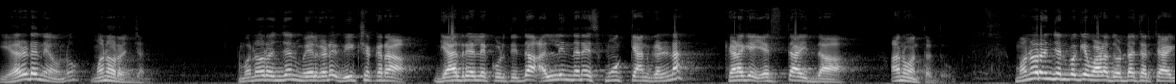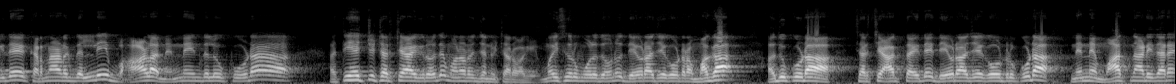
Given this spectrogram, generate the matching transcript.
ಎರಡನೇವನು ಮನೋರಂಜನ್. ಮನೋರಂಜನ್ ಮೇಲ್ಗಡೆ ವೀಕ್ಷಕರ ಗ್ಯಾಲರಿಯಲ್ಲೇ ಕುಳಿತಿದ್ದ, ಅಲ್ಲಿಂದನೇ ಸ್ಮೋಕ್ ಕ್ಯಾನ್ಗಳನ್ನ ಕೆಳಗೆ ಎಸ್ತಾ ಇದ್ದ ಅನ್ನುವಂಥದ್ದು. ಮನೋರಂಜನ್ ಬಗ್ಗೆ ಬಹಳ ದೊಡ್ಡ ಚರ್ಚೆ ಆಗಿದೆ. ಕರ್ನಾಟಕದಲ್ಲಿ ಬಹಳ ನಿನ್ನೆಯಿಂದಲೂ ಕೂಡ ಅತಿ ಹೆಚ್ಚು ಚರ್ಚೆ ಆಗಿರೋದೇ ಮನೋರಂಜನ್ ವಿಚಾರವಾಗಿ. ಮೈಸೂರು ಮೂಲದವನು ದೇವರಾಜೇಗೌಡರ ಮಗ ಅದು ಕೂಡ ಚರ್ಚೆ ಆಗ್ತಾ ಇದೆ. ದೇವರಾಜೇಗೌಡರು ಕೂಡ ನಿನ್ನೆ ಮಾತನಾಡಿದ್ದಾರೆ.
